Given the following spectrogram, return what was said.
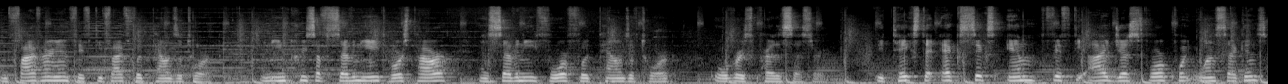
and 555 foot-pounds of torque an increase of 78 horsepower and 74 foot-pounds of torque over its predecessor. It takes the X6 M50i just 4.1 seconds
